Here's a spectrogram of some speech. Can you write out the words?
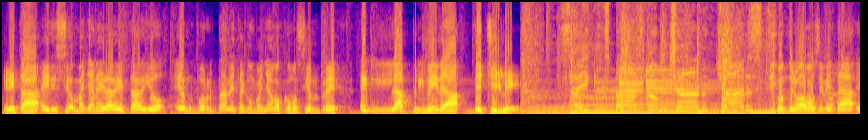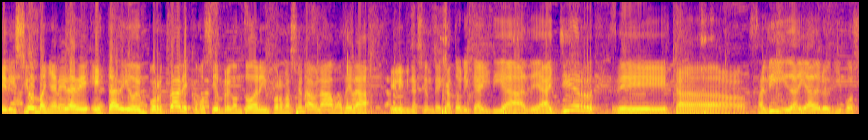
en esta edición mañanera de Estadio en Portales. Te acompañamos como siempre en la primera de Chile. Continuamos en esta edición mañanera de Estadio en Portales, como siempre con toda la información. Hablábamos de la eliminación de Católica el día de ayer, de esta salida ya de los equipos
